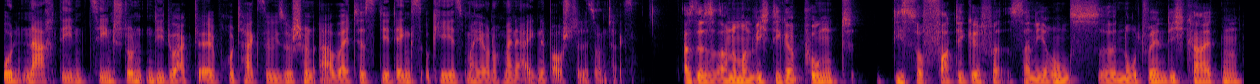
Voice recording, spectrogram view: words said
und nach den zehn Stunden, die du aktuell pro Tag sowieso schon arbeitest, dir denkst, okay, jetzt mache ich auch noch meine eigene Baustelle sonntags. Also das ist auch nochmal ein wichtiger Punkt, die sofortige Sanierungsnotwendigkeiten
